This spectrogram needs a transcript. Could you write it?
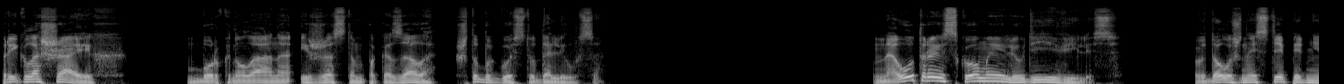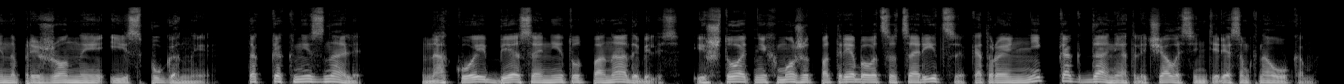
«Приглашай их», — буркнула она и жестом показала, чтобы гость удалился. Наутро искомые люди явились, в должной степени напряженные и испуганные, так как не знали, на кой бес они тут понадобились, и что от них может потребоваться царице, которая никогда не отличалась интересом к наукам?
